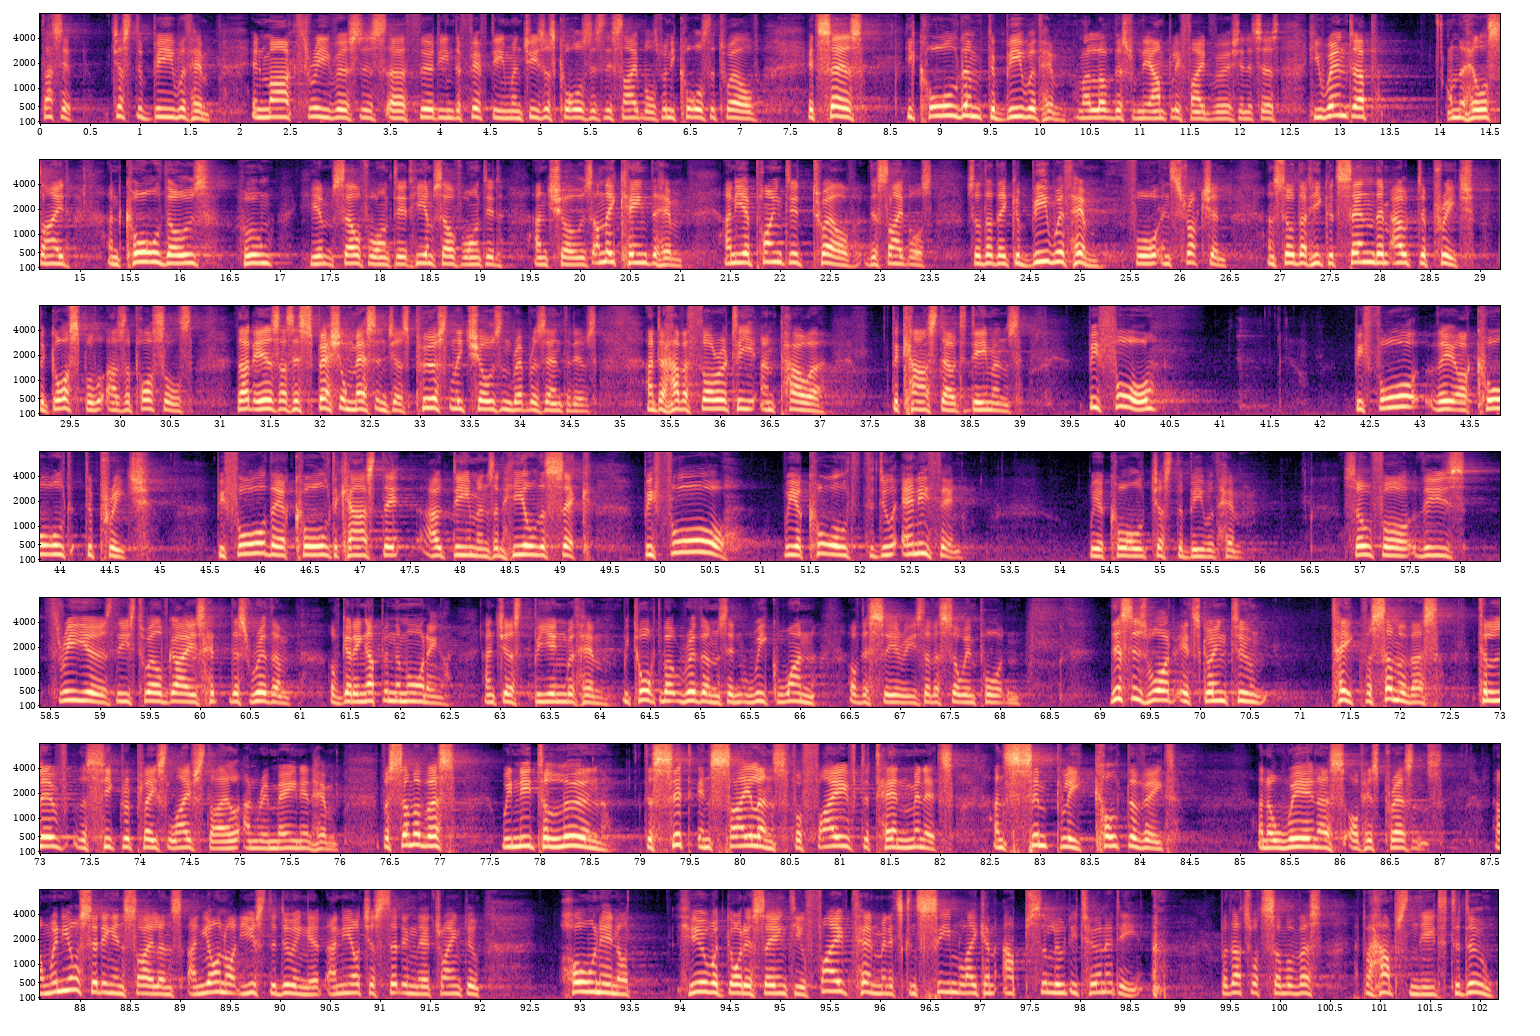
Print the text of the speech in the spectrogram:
That's it, just to be with Him. In Mark 3, verses uh, 13 to 15, when Jesus calls his disciples, when he calls the 12, it says, he called them to be with him. And I love this from the Amplified Version. It says, He went up on the hillside and called those whom he himself wanted, he himself wanted and chose. And they came to him. And he appointed 12 disciples so that they could be with him for instruction and so that he could send them out to preach the gospel as apostles, that is, as his special messengers, personally chosen representatives, and to have authority and power to cast out demons. Before, before they are called to preach, before they are called to cast out demons and heal the sick, before we are called to do anything, we are called just to be with Him. So, for these three years, these 12 guys hit this rhythm of getting up in the morning and just being with Him. We talked about rhythms in week one of the series that are so important. This is what it's going to take for some of us to live the secret place lifestyle and remain in Him. For some of us, we need to learn to sit in silence for five to ten minutes and simply cultivate an awareness of His presence. And when you're sitting in silence and you're not used to doing it, and you're just sitting there trying to hone in or hear what God is saying to you, five, ten minutes can seem like an absolute eternity. but that's what some of us perhaps need to do.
